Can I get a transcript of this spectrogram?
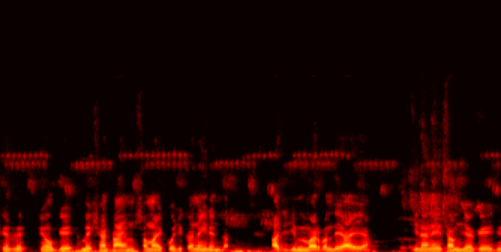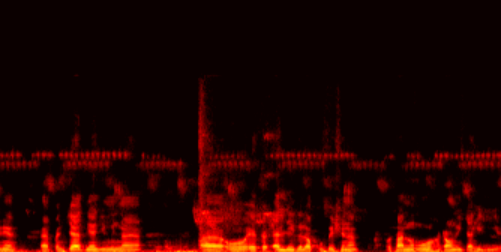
ਕਿਉਂਕਿ ਹਮੇਸ਼ਾ ਟਾਈਮ ਸਮਾਂ ਇੱਕੋ ਜਿਹਾ ਨਹੀਂ ਰਹਿੰਦਾ। ਅੱਜ ਜ਼ਿੰਮੇਵਾਰ ਬੰਦੇ ਆਏ ਆ, ਜਿਨ੍ਹਾਂ ਨੇ ਇਹ ਸਮਝਿਆ ਕਿ ਜਿਹੜੀਆਂ ਪੰਚਾਇਤ ਦੀਆਂ ਜ਼ਮੀਨਾਂ ਆ ਉਹ ਇੱਕ ਐਲੀਗਲ ਆਕੂਪੇਸ਼ਨ ਆ, ਉਹ ਸਾਨੂੰ ਉਹ ਹਟਾਉਣੀ ਚਾਹੀਦੀ ਹੈ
